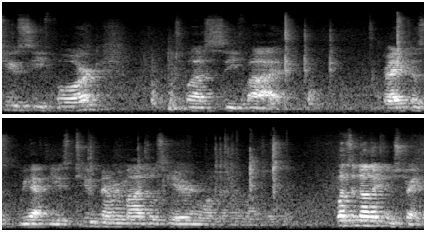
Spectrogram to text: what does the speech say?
Two C four plus C five, right? Because we have to use two memory modules here and one memory module. What's another constraint?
